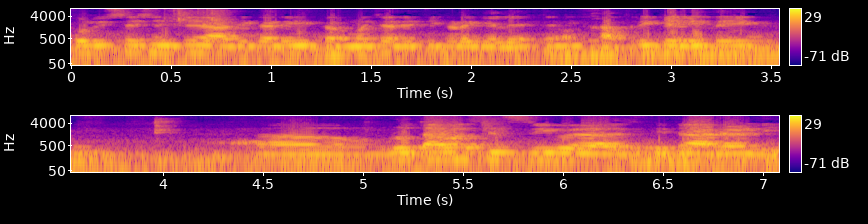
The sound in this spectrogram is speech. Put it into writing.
पोलीस स्टेशनचे अधिकारी कर्मचारी तिकडे गेले. त्यांनी खात्री केली ते एक मृतावस्थेत स्त्री अ, तिथं आढळली.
